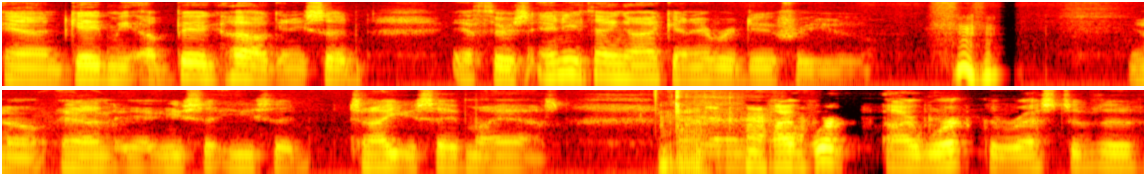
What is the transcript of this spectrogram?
and gave me a big hug, and he said, "If there's anything I can ever do for you." you know, and he said, "You said tonight you saved my ass." I worked. I worked the rest of the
